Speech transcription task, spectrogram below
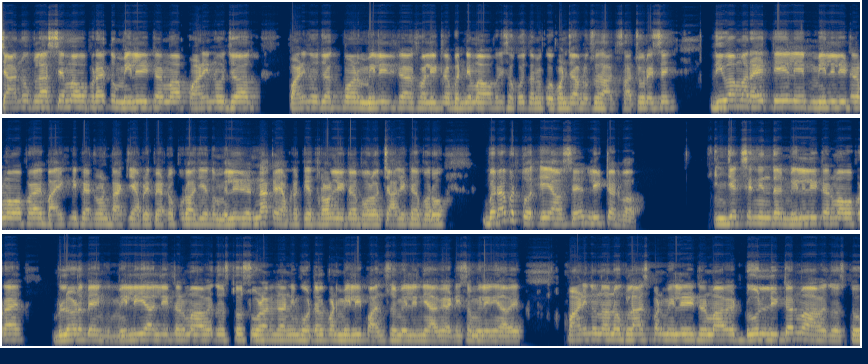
ચાનો ગ્લાસ શેમાં વપરાય? તો મિલીલીટરમાં પાણીનો જગ પાણીનો જગ પણ મિલીલીટર અથવા લીટર બંનેમાં વાપરી શકો. તમે કોઈ પણ જવાબ લખશો સાચો રહેશે. દીવામાં રહે તેલ એ મિલીલીટરમાં વપરાય. બાઇકની પેટ્રોલ ટાંકી આપણે પેટ્રોલ પૂરવા જઈએ તો મિલીલીટર ના કહીએ. આપણે ત્રણ લીટર ભરો, ચાર લીટર ભરો. બરાબર? તો એ આવશે લીટરમાં ઇન્જેક્શનની અંદર મિલીલીટરમાં વપરાય. બ્લડ બેંક મિલી લીટરમાં આવે દોસ્તો. સોડાની નાની બોટલ પણ મિલી પાંચસો મિલીની આવે, અઢીસો મિલીની આવે. પાણીનો નાનો ગ્લાસ પણ મિલીલીટરમાં આવે. ડોલ લીટરમાં આવે દોસ્તો.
